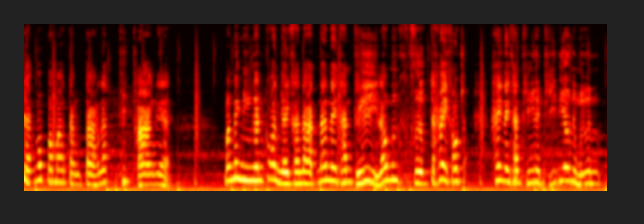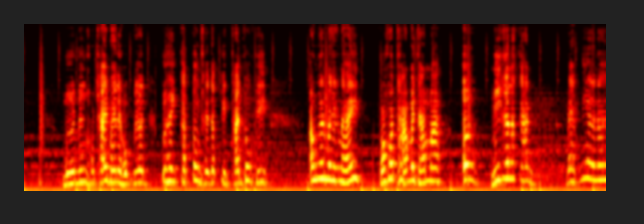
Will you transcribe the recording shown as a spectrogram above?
จากงบประมาณต่างๆ และทิศทางเนี่ยมันไม่มีเงินก้อนใหญ่ขนาดนั้นในทันที แล้วมึงเสือกจะให้เขาให้ในทันทีเลยทีเดียวเนี่ยหมื่นหมื่นหนึ่งเขาใช้ภายในหกเดือน เพื่อให้กระตุ้นเศรษฐกิจทันทุกที เอาเงินมาจากไหนพอเขาถามไปถามมา เออ มีกันละกัน แบบเนี้ยนะ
